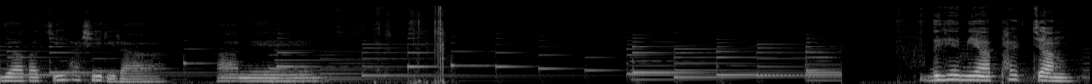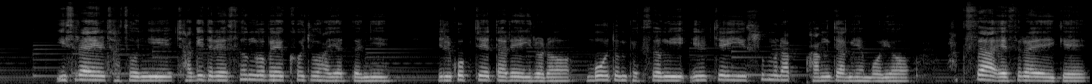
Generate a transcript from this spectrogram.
이와 같이 하시리라 아멘. 느헤미야 8장 이스라엘 자손이 자기들의 성읍에 거주하였더니 일곱째 달에 이르러 모든 백성이 일제히 수문 앞 광장에 모여 학사 에스라에게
